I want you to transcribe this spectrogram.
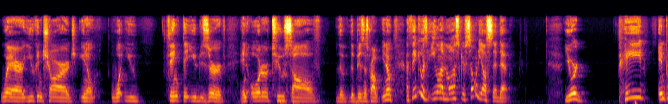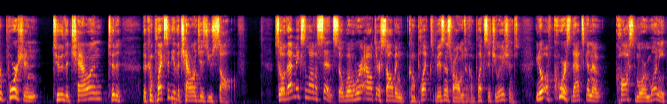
where you can charge, you know, what you think that you deserve in order to solve the, the business problem. You know, I think it was Elon Musk or somebody else said that you're paid in proportion to the challenge, to the, the complexity of the challenges you solve. So that makes a lot of sense. So when we're out there solving complex business problems and complex situations, you know, of course, that's going to cost more money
